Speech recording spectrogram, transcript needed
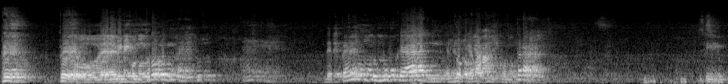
Pero, pero en mi control, eh, depende de donde tú busques a alguien, es lo que vas a encontrar. Si,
